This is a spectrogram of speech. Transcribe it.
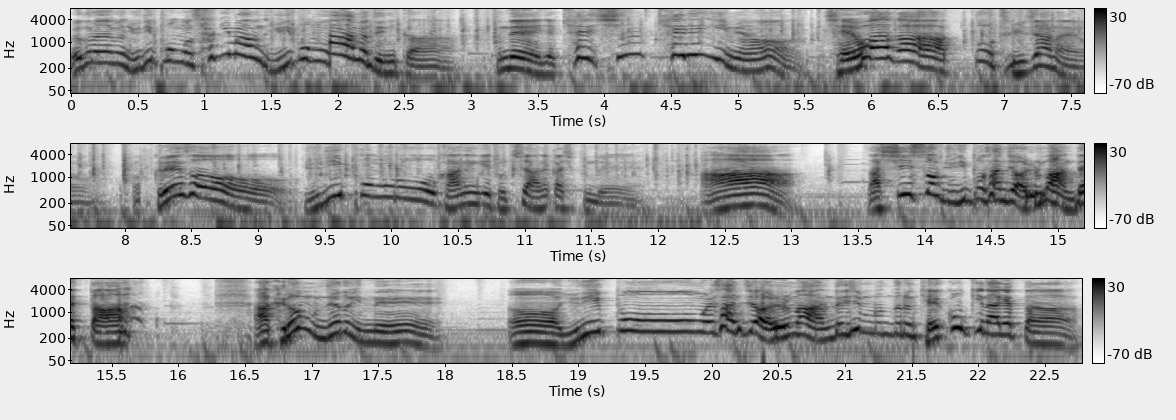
왜 그러냐면 유니폼은 사기만 하면 유니폼은 하면 되니까. 근데 이제 캐, 신 캐릭이면 재화가 또 들잖아요. 그래서 유니폼으로 가는 게 좋지 않을까 싶은데. 아, 나 실수업 유니폼 산지 얼마 안 됐다. 아, 그런 문제도 있네. 어, 유니폼을 산 지 얼마 안 되신 분들은 개꼽긴 하겠다.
